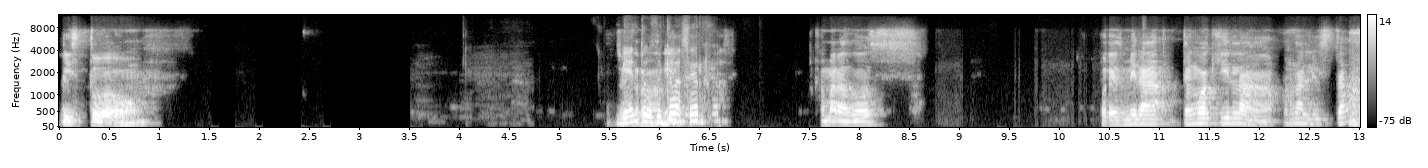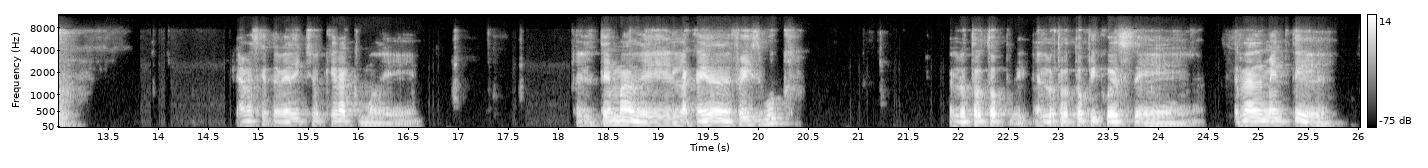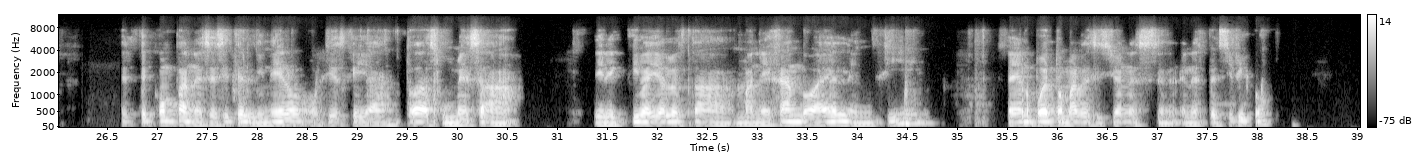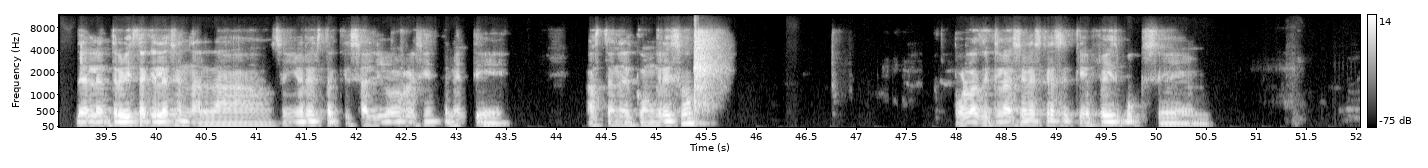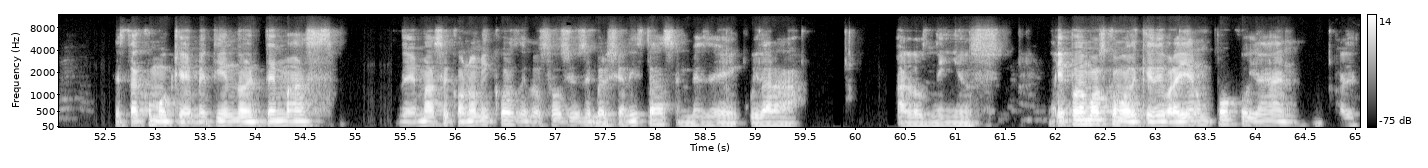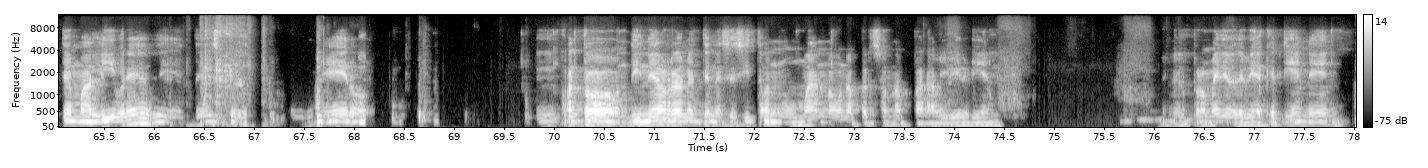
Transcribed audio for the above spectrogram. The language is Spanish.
Listo. Bien, entonces, ¿qué va a hacer? Cámara 2. Pues mira, tengo aquí la, una lista. Ya ves que te había dicho que era como de el tema de la caída de Facebook. El otro, el otro tópico es de realmente este compa necesita el dinero o si es que ya toda su mesa directiva ya lo está manejando a él en sí. O sea, ya no puede tomar decisiones en, específico. De la entrevista que le hacen a la señora esta que salió recientemente hasta en el Congreso, por las declaraciones que hace que Facebook se está como que metiendo en temas de más económicos de los socios inversionistas en vez de cuidar a, los niños. Ahí podemos como de que debrayar un poco ya en el tema libre de, de este dinero. Y cuánto dinero realmente necesita un humano, una persona para vivir bien. En el promedio de vida que tienen.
